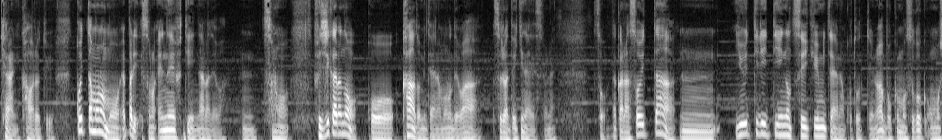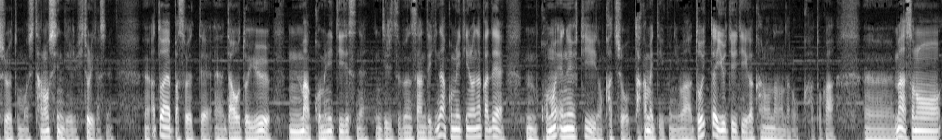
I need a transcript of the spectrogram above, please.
キャラに変わるという。こういったものもやっぱりその NFT ならでは、うん、そのフィジカルのこうカードみたいなものではそれはできないですよね。そう。だからそういったうんユーティリティの追求みたいなことっていうのは僕もすごく面白いと思うし楽しんでいる一人だしね。あとはやっぱそうやって DAO という、うん、まあコミュニティですね。自立分散的なコミュニティの中で、うん、この NFT の価値を高めていくにはどういったユーティリティが可能なのだろうかとかうんまあその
